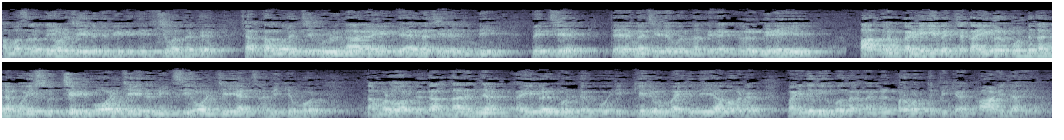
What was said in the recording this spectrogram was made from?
അമ്മ ശ്രദ്ധയോടെ ചെയ്തിട്ട് വീട്ടിൽ തിരിച്ചു വന്നിട്ട് ചക്ക മുറിച്ച് പുഴുങ്ങാനായി തേങ്ങ ചിരണ്ടി വെച്ച് തേങ്ങ ചിരവുന്ന തിരക്കുകൾക്കിടയിൽ പാത്രം കഴുകി വെച്ച കൈകൾ കൊണ്ട് തന്നെ പോയി സ്വിച്ച് ഓൺ ചെയ്ത് മിക്സി ഓൺ ചെയ്യാൻ ശ്രമിക്കുമ്പോൾ നമ്മൾ ഓർക്കുക നനഞ്ഞ കൈകൾ കൊണ്ട് ഒരിക്കലും വൈദ്യുതി അപകട വൈദ്യുതി ഉപകരണങ്ങൾ പ്രവർത്തിപ്പിക്കാൻ പാടില്ല എന്ന്.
